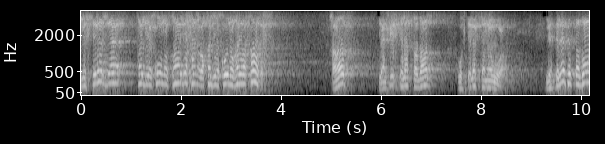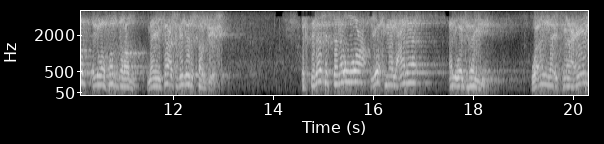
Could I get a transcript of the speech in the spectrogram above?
الاختلاف ده قد يكون قادحا وقد يكون غير قادح. خلاص؟ يعني في اختلاف تضاد واختلاف تنوع. الاختلاف التضاد اللي هو صد رد ما ينفعش في غير الترجيح. اختلاف التنوع يحمل على الوجهين. وأن إسماعيل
